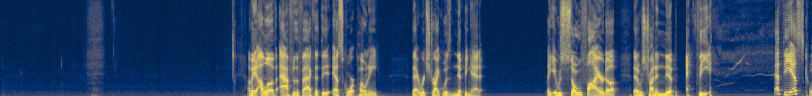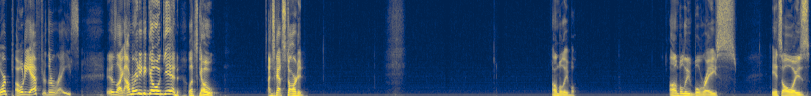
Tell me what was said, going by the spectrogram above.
I mean, I love after the fact that the escort pony that Rich Strike was nipping at it. Like it was so fired up that it was trying to nip at the at the escort pony after the race. It was like, I'm ready to go again. Let's go. I just got started. Unbelievable. Unbelievable race. It's always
